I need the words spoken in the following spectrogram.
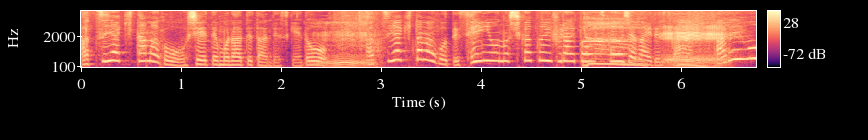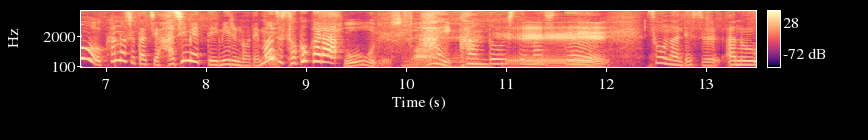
厚焼き卵を教えてもらってたんですけど、うん厚焼き卵って専用の四角いフライパン使うじゃないですか。あ,、ええれを彼女たち初めて見るので、まずそこからそうですか。はい、感動してまして、えそうなんです。あの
